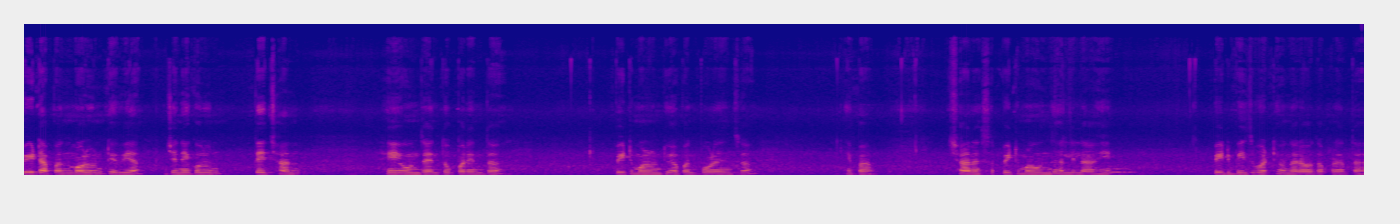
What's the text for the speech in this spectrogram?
पीठ आपण मळून ठेवूया जेणेकरून ते छान हे होऊन जाईल तोपर्यंत. पीठ मळून ठेवू आपण पोळ्यांचं. हे पहा छान असं पीठ मळून झालेलं आहे. पीठ भिजवत ठेवणार आहोत आपण आता.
